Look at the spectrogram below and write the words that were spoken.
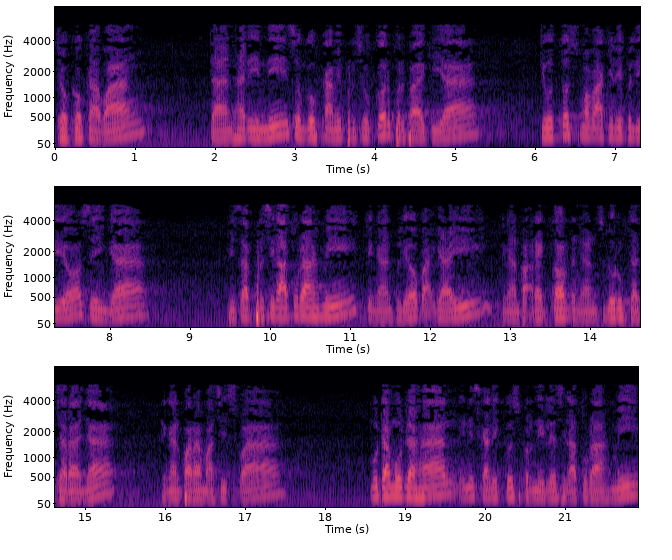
Jogo Gawang dan hari ini sungguh kami bersyukur berbahagia diutus mewakili beliau sehingga bisa bersilaturahmi dengan beliau Pak Kiai, dengan Pak Rektor, dengan seluruh jajarannya, dengan para mahasiswa, Mudah-mudahan ini sekaligus bernilai silaturahmi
